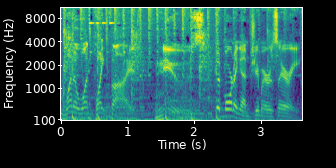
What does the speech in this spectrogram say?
101.5 News. Good morning, I'm Jim Arizari.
